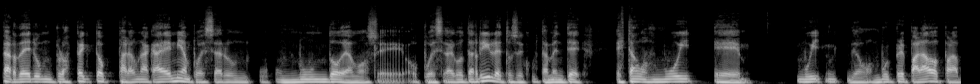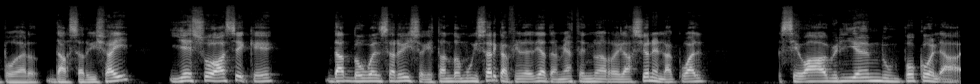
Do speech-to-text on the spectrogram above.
perder un prospecto para una academia puede ser un, mundo, digamos, eh, o puede ser algo terrible. Entonces, justamente estamos muy, eh, muy, muy preparados para poder dar servicio ahí. Y eso hace que, dando buen servicio y estando muy cerca, al final del día terminas teniendo una relación en la cual se va abriendo un poco la,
